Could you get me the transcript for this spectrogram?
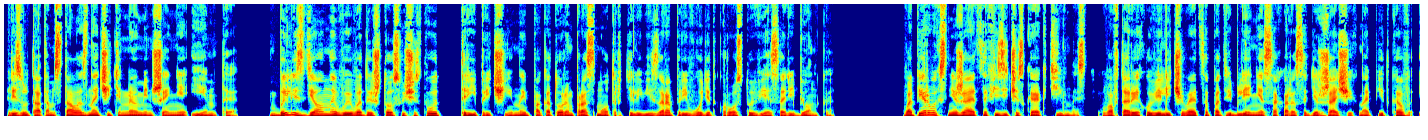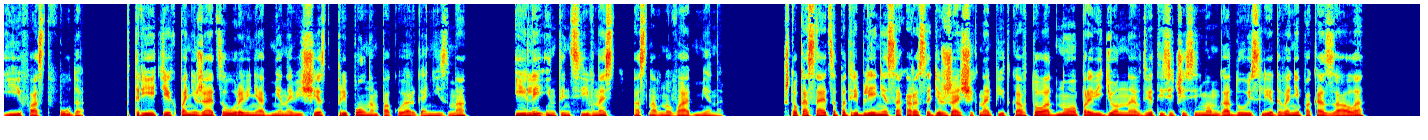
Результатом стало значительное уменьшение ИМТ. Были сделаны выводы, что существуют три причины, по которым просмотр телевизора приводит к росту веса ребенка. Во-первых, снижается физическая активность. Во-вторых, увеличивается потребление сахаросодержащих напитков и фастфуда. В-третьих, понижается уровень обмена веществ при полном покое организма или интенсивность основного обмена. Что касается потребления сахаросодержащих напитков, то одно проведенное в 2007 году исследование показало,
